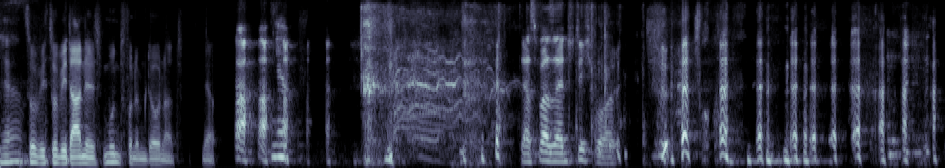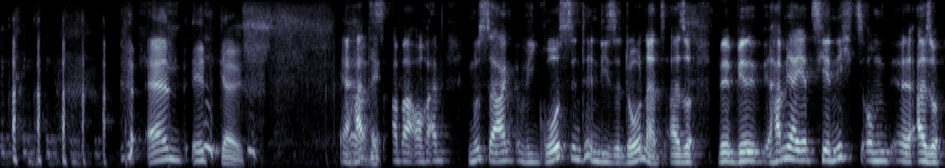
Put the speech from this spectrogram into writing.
ja. So wie, so wie Daniels Mund von einem Donut. Ja. Ja. Das war sein Stichwort. And it goes. Er hat es aber auch, ich muss sagen, wie groß sind denn diese Donuts? Also, wir, wir haben ja jetzt hier nichts um, äh, also,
